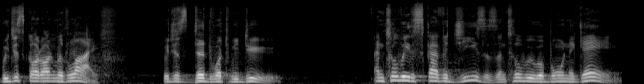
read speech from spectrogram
We just got on with life. We just did what we do until we discovered Jesus, until we were born again.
